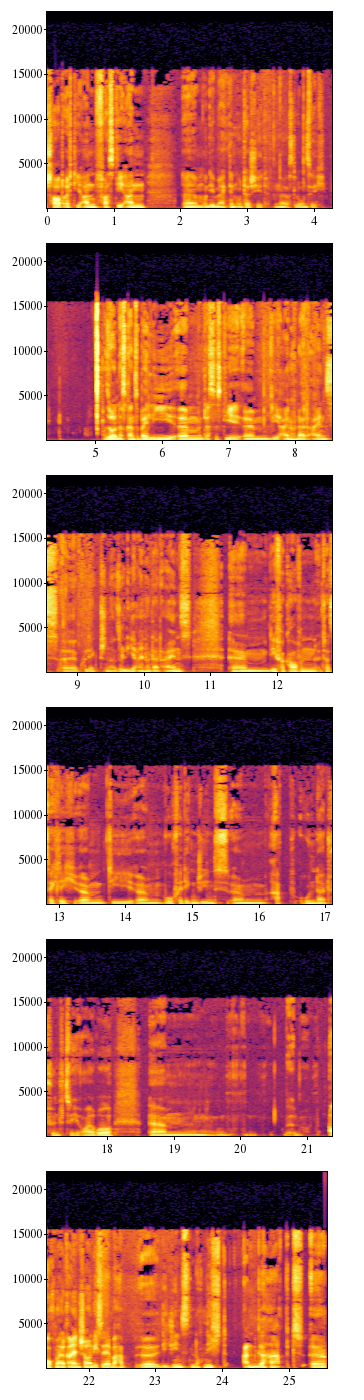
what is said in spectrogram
schaut euch die an, fasst die an ähm, und ihr merkt den Unterschied. Ne, das lohnt sich. So, und das Ganze bei Lee, ähm, das ist die, ähm, die 101 äh, Collection, also Lee 101. Ähm, die verkaufen tatsächlich ähm, die ähm, hochwertigen Jeans ähm, ab 150 Euro. auch mal reinschauen. Ich selber habe äh, die Jeans noch nicht angehabt, äh,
